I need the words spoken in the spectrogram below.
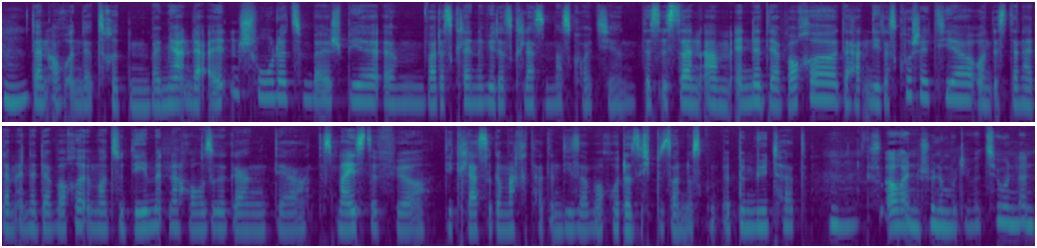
Mhm. Dann auch in der dritten. Bei mir an der alten Schule zum Beispiel ähm, war das kleine Wir das Klassenmaskottchen. Das ist dann am Ende der Woche, da hatten die das Kuscheltier und ist dann halt am Ende der Woche immer zu dem mit nach Hause gegangen, der das meiste für die Klasse gemacht hat in dieser Woche oder sich besonders äh, bemüht hat. Mhm. Das ist auch eine schöne Motivation dann.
